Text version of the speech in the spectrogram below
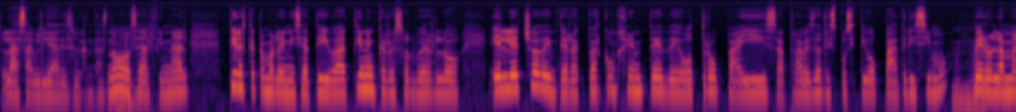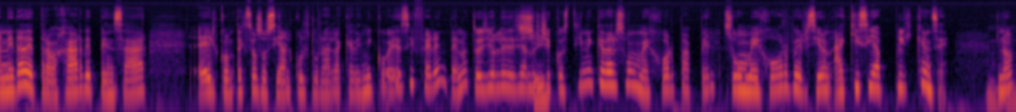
las habilidades blandas, ¿no? O sea, al final tienes que tomar la iniciativa, tienen que resolverlo. El hecho de interactuar con gente de otro país a través del dispositivo, padrísimo, pero la manera de trabajar, de pensar, el contexto social, cultural, académico es diferente, ¿no? Entonces yo les decía a los chicos, tienen que dar su mejor papel, su mejor versión. Aquí sí aplíquense. ¿No?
